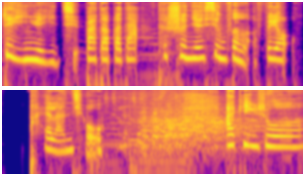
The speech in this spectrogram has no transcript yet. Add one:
这音乐一起吧嗒吧嗒，他瞬间兴奋了，非要拍篮球。阿 king 说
